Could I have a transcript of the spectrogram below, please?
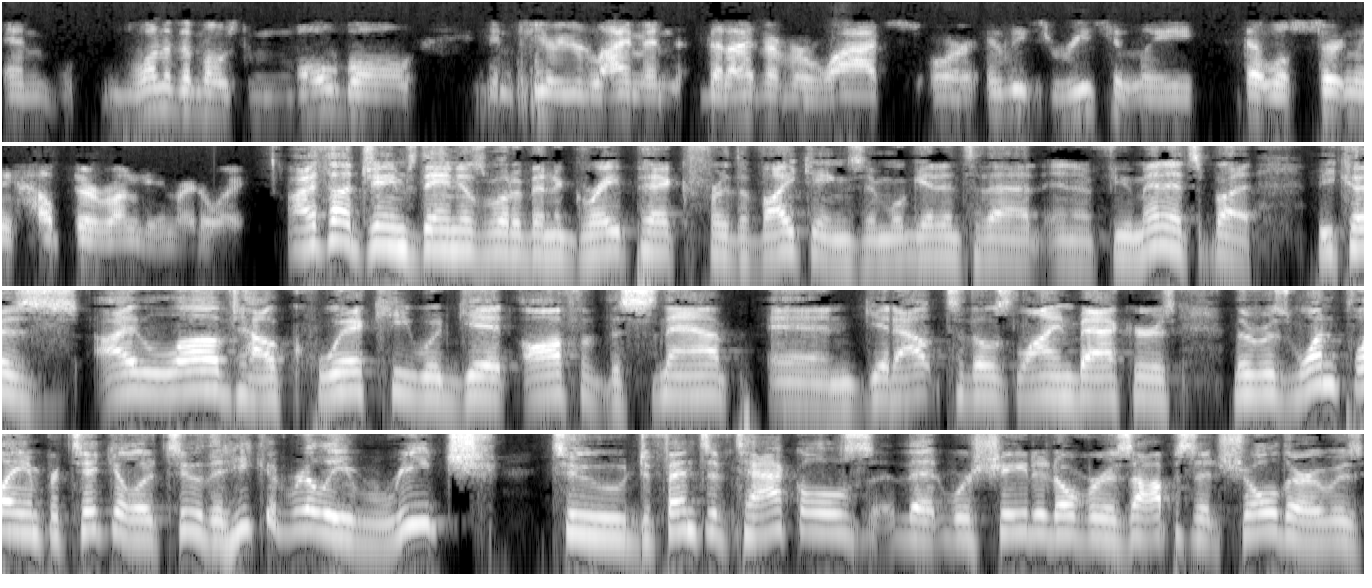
and one of the most mobile interior linemen that I've ever watched, or at least recently, that will certainly help their run game right away. I thought James Daniels would have been a great pick for the Vikings, and we'll get into that in a few minutes, but because I loved how quick he would get off of the snap and get out to those linebackers. There was one play in particular too that he could really reach to defensive tackles that were shaded over his opposite shoulder. It was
